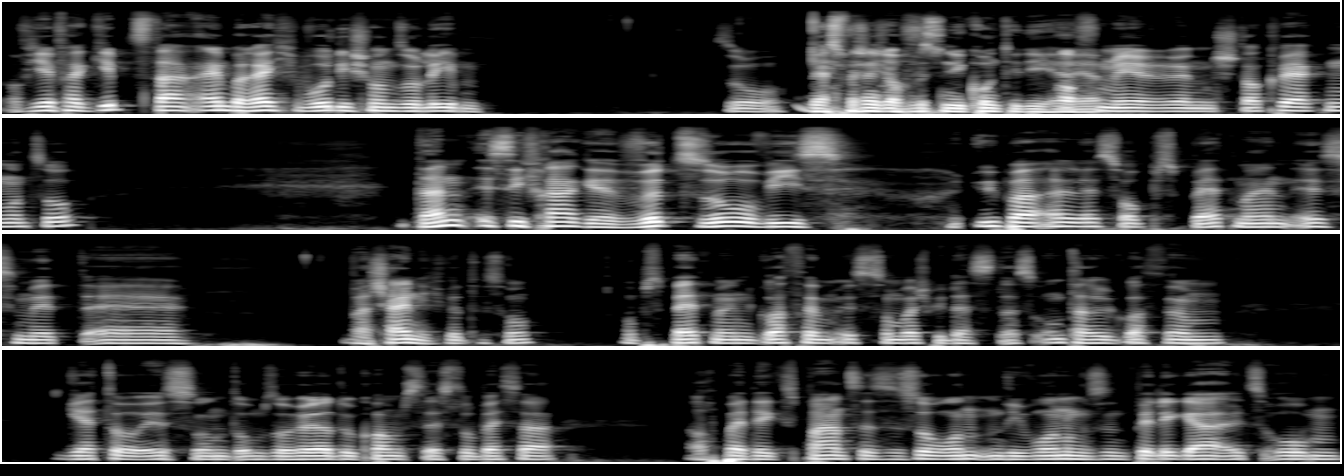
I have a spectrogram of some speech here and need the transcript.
Auf jeden Fall gibt es da einen Bereich, wo die schon so leben. So Das ist wahrscheinlich auch ein bisschen die Grundidee her. auf Ja. mehreren Stockwerken und so. Dann ist die Frage, wird so, wie es überall ist, ob es Batman ist mit, äh, wahrscheinlich wird es so, ob es Batman Gotham ist, zum Beispiel, dass das untere Gotham Ghetto ist und umso höher du kommst, desto besser. Auch bei The Expanse ist es so, unten die Wohnungen sind billiger als oben.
